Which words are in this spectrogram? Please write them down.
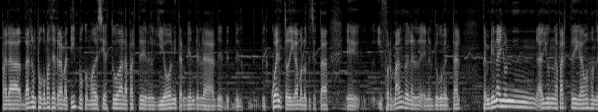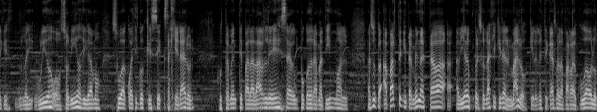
para darle un poco más de dramatismo, como decías tú, a la parte del guion y también de la, del, cuento, digamos, lo que se está eh, informando en el, en el documental. También hay un hay una parte, digamos, donde, que, donde hay ruidos o sonidos, digamos, subacuáticos que se exageraron justamente para darle ese, un poco de dramatismo al, asunto. Aparte que también estaba había un personaje que era el malo, que era en este caso la barracuda o los,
